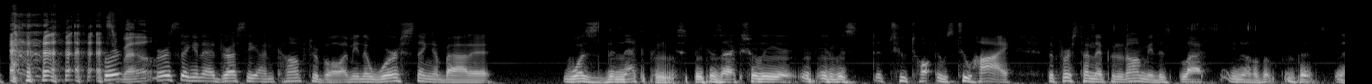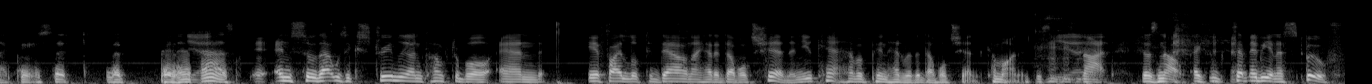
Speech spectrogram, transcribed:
as first, well? first thing, and address the uncomfortable. I mean, the worst thing about it was the neck piece because actually it, it was too tall. It was too high. The first time they put it on me, this black, you know, the, the neck piece that that Pinhead Yeah. has, and so that was extremely uncomfortable. And if I looked down, I had a double chin, and you can't have a Pinhead with a double chin. Come on, it just Yeah, does not does not except maybe in a spoof.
